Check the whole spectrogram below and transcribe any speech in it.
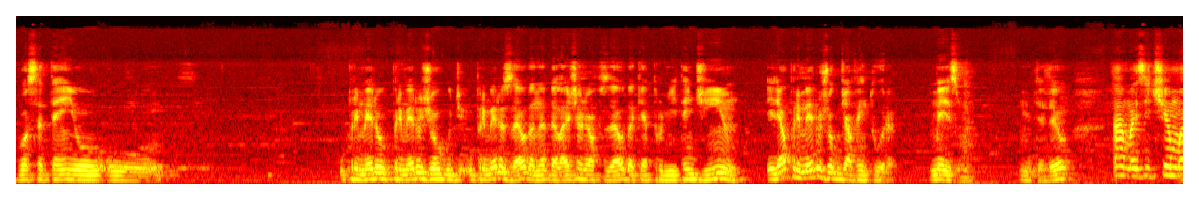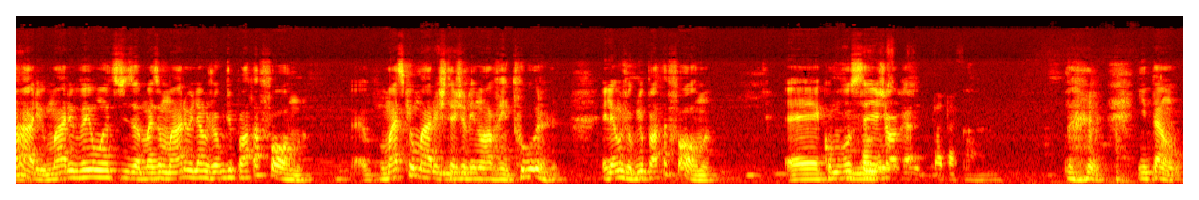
você tem o, o o primeiro, o primeiro jogo, de, o primeiro Zelda, né, The Legend of Zelda, que é pro Nintendinho, ele é o primeiro jogo de aventura, mesmo, entendeu? Ah, mas e tinha Mario? Mario veio antes de mas o Mario ele é um jogo de plataforma. Por mais que o Mario esteja ali numa aventura, ele é um jogo de plataforma. É como você Não joga. então,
